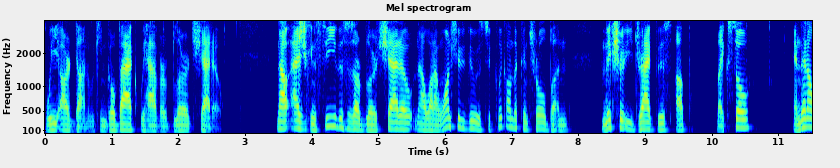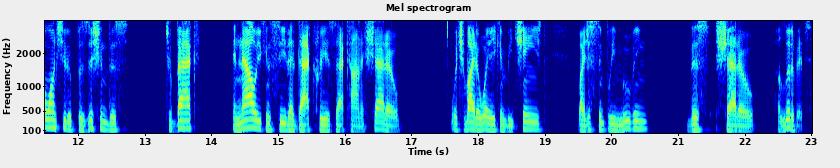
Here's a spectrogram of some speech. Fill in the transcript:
we are done. We can go back. We have our blurred shadow. Now, as you can see, this is our blurred shadow. Now, what I want you to do is to click on the control button and make sure you drag this up like so. And then I want you to position this to back. And now you can see that that creates that kind of shadow, which by the way, can be changed by just simply moving this shadow a little bit.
